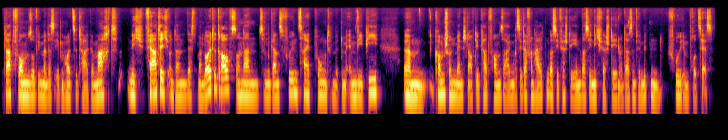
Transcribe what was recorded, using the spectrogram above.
Plattform, so wie man das eben heutzutage macht, nicht fertig und dann lässt man Leute drauf, sondern zu einem ganz frühen Zeitpunkt mit einem MVP ähm, kommen schon Menschen auf die Plattform, sagen, was sie davon halten, was sie verstehen, was sie nicht verstehen. Und da sind wir mitten früh im Prozess.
